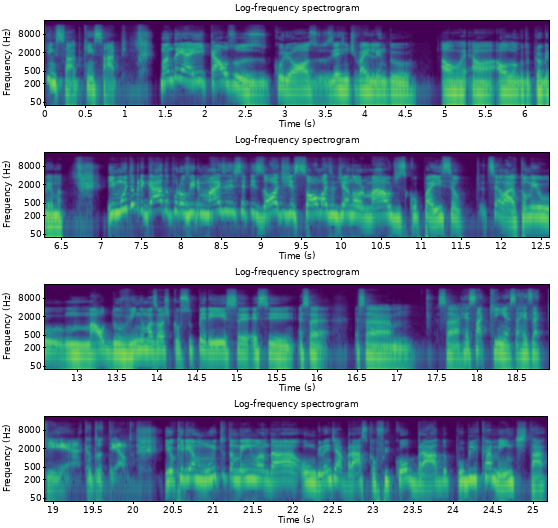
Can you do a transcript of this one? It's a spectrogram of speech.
Quem sabe, quem sabe. Mandem aí causos curiosos e a gente vai lendo ao, ao, ao, longo do programa. E muito obrigado por ouvir mais esse episódio de Sol Mais Um Dia Normal. Desculpa aí se eu. Sei lá, eu tô meio mal do vinho, mas eu acho que eu superei esse, esse, essa, essa essa ressaquinha, essa ressaquinha que eu tô tendo. E eu queria muito também mandar um grande abraço, que eu fui cobrado publicamente, tá?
